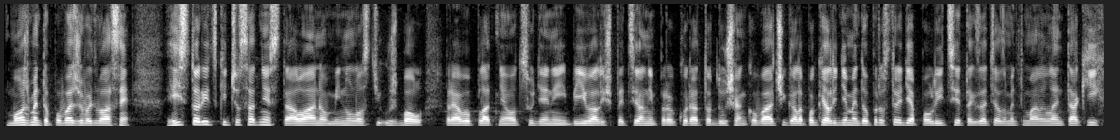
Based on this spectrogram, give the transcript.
môžeme to považovať vlastne historicky, čo sa dnes stalo. Áno, v minulosti už bol pravoplatne odsudený bývalý špeciálny prokurátor Dušan Kováčik, ale pokiaľ ideme do prostredia polície, tak zatiaľ sme tu mali len takých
